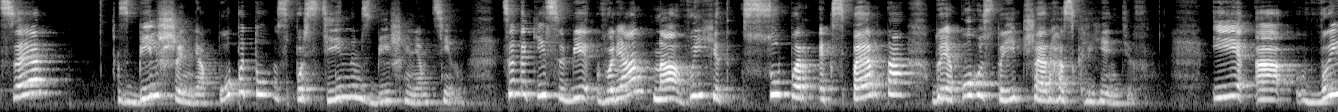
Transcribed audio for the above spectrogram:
це. Збільшення попиту з постійним збільшенням цін. Це такий собі варіант на вихід суперексперта, до якого стоїть черга з клієнтів. І е, ви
